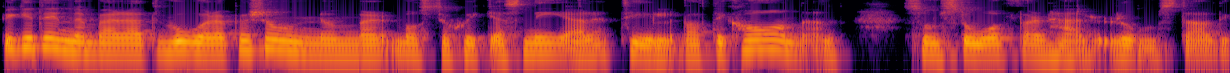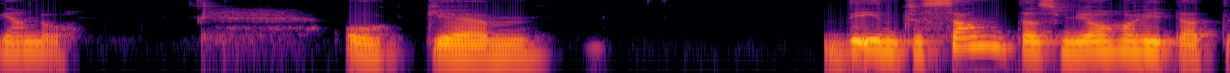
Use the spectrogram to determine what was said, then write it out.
Vilket innebär att våra personnummer måste skickas ner till Vatikanen som står för den här Romstadgan då. Och eh, det intressanta som jag har hittat,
